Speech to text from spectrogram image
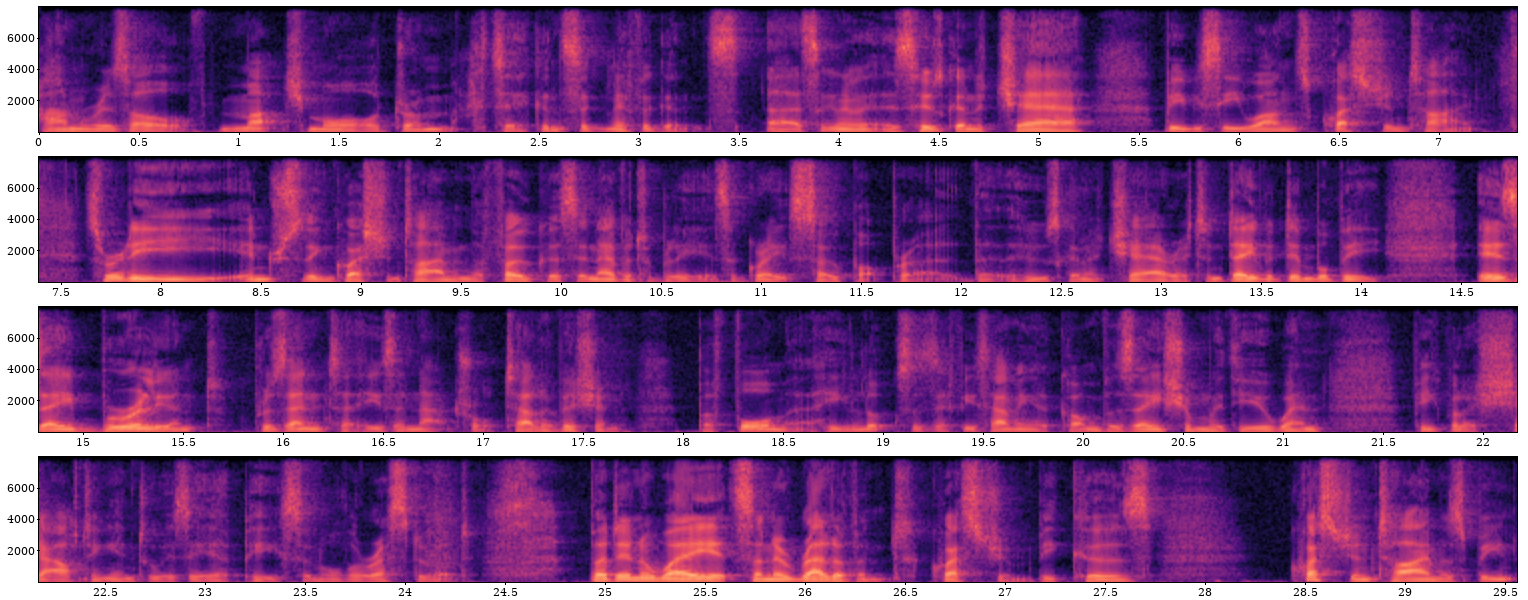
unresolved, much more dramatic and significant, uh, significant, is who's going to chair BBC One's Question Time. It's a really interesting Question Time, and the focus inevitably is a great soap opera that, who's going to chair it. And David Dimbleby is a brilliant presenter. He's a natural television performer. He looks as if he's having a conversation with you when people are shouting into his earpiece and all the rest of it. But in a way, it's an irrelevant question because Question Time has been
